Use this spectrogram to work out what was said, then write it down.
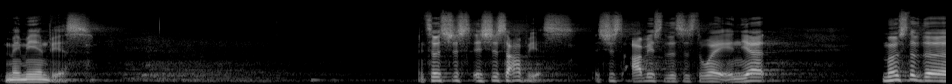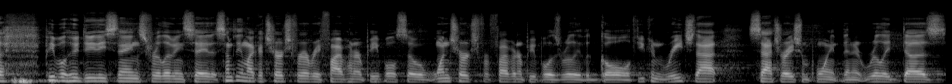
It made me envious. And so it's just it's just obvious. It's just obvious that this is the way. And yet Most of the people who do these things for a living say that something like a church for every 500 people, so one church for 500 people is really the goal. If you can reach that saturation point, then it really does,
